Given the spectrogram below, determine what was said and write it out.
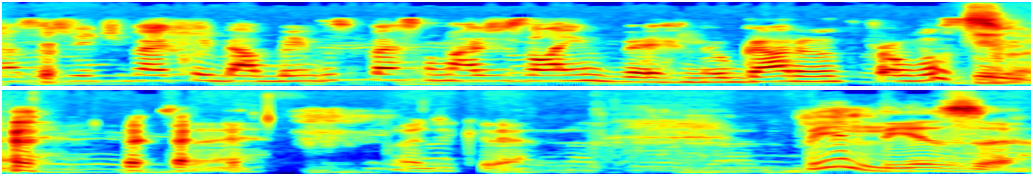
Mas a gente vai cuidar bem dos personagens lá em inverno, eu garanto para você. É, é, pode crer. Beleza.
